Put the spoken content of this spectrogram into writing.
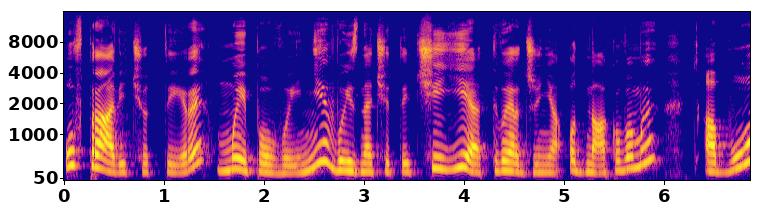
У вправі 4 ми повинні визначити, чи є твердження однаковими, або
